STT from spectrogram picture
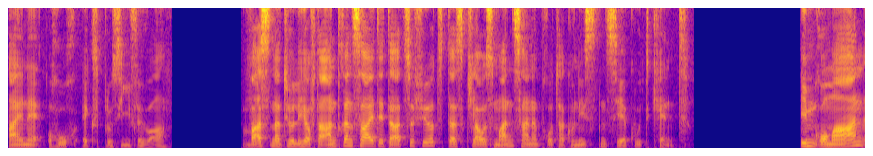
eine hochexplosive war. Was natürlich auf der anderen Seite dazu führt, dass Klaus Mann seinen Protagonisten sehr gut kennt. Im Roman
